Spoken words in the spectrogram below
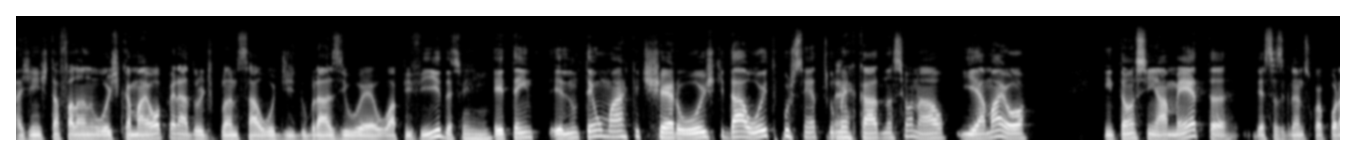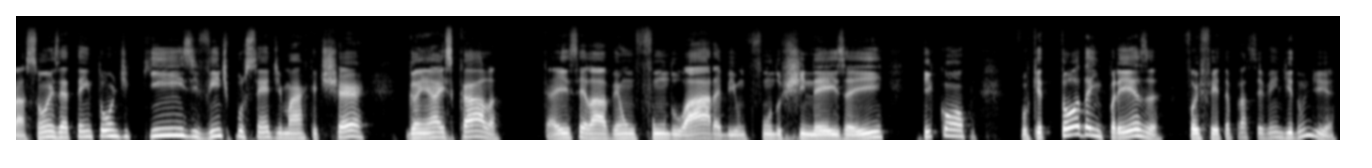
a gente está falando hoje que a maior operadora de plano de saúde do Brasil é o Apvida, Sim. ele, tem, ele não tem um market share hoje que dá 8% do É. mercado nacional e é a maior. Então, assim, a meta dessas grandes corporações é ter em torno de 15, 20% de market share, ganhar a escala. Aí, sei lá, vem um fundo árabe, um fundo chinês aí e compra. Porque toda empresa foi feita para ser vendida um dia.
